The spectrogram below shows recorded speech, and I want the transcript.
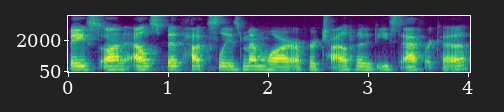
based on Elspeth Huxley's memoir of her childhood in East Africa.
